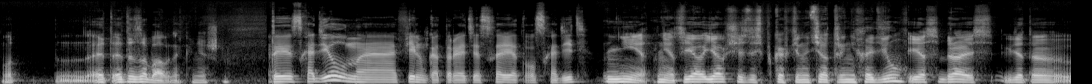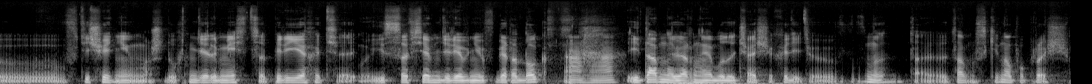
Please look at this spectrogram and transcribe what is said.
Вот это, это забавно, конечно. Ты сходил на фильм, который я тебе советовал сходить? Нет, нет, я, я вообще здесь пока в кинотеатры не ходил. Я собираюсь где-то в течение, может, двух недель, месяца переехать из совсем деревни в городок. Ага. И там, наверное, я буду чаще ходить. Ну, там с кино попроще.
